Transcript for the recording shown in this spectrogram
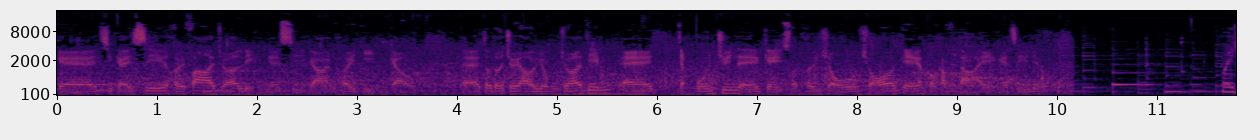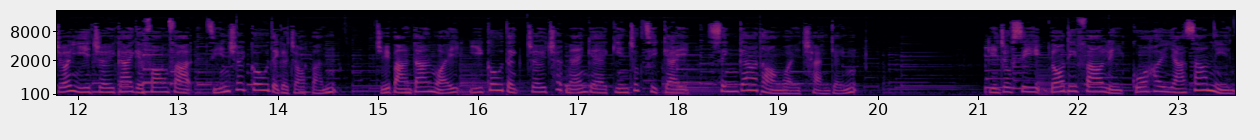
嘅設計師去花咗一年嘅時間去研究，誒到到最後用咗一啲誒日本專利嘅技術去做咗嘅一個咁大型嘅紙雕。 為咗以最佳嘅方法展出高迪嘅作品，主辦單位以高迪最出名嘅建築設計聖家堂為場景。建築師 Gordy Fowley 過去廿三年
